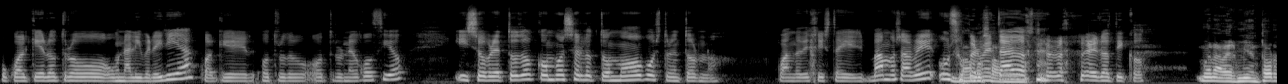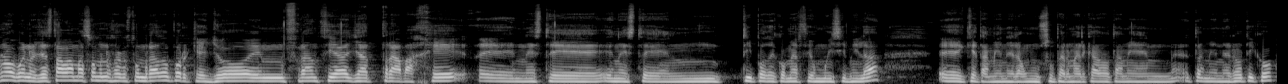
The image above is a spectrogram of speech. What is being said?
cualquier otro, una librería, cualquier otro, otro negocio. Y sobre todo, cómo se lo tomó vuestro entorno cuando dijisteis, vamos a abrir un supermercado erótico. Bueno, a ver, mi entorno, bueno, ya estaba más o menos acostumbrado porque yo en Francia ya trabajé en este, en este tipo de comercio muy similar, eh, que también era un supermercado también, también erótico.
